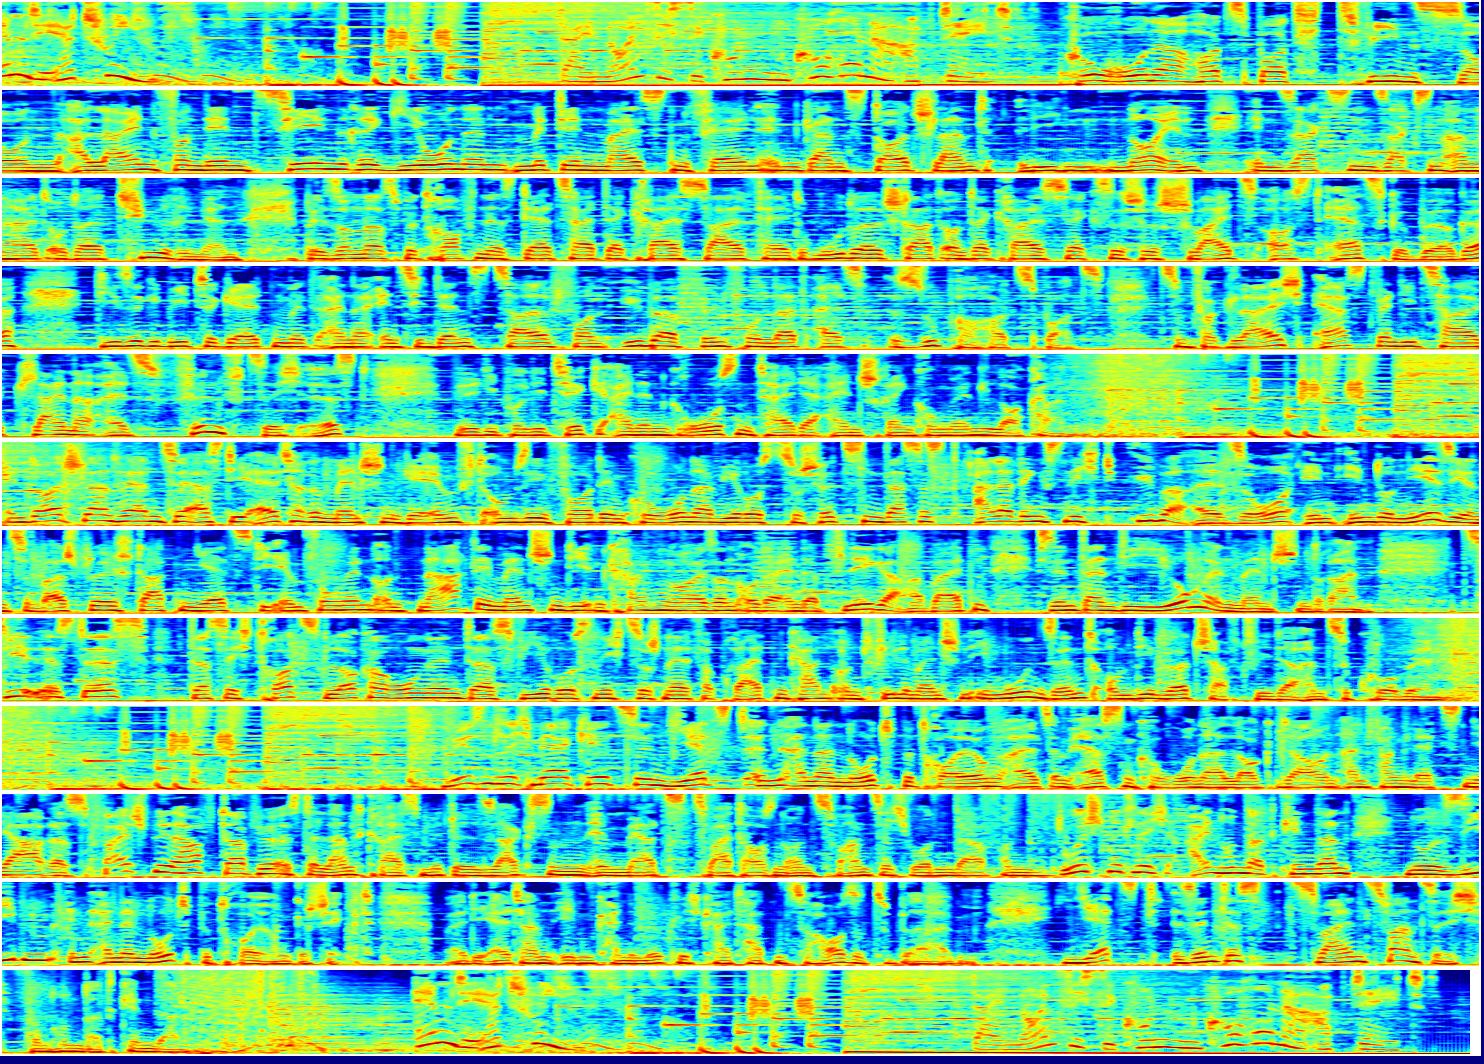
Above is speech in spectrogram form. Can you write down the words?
MDR Twins. Dein 90 Sekunden Corona-Update. Corona-Hotspot Tweens Zone. Allein von den zehn Regionen mit den meisten Fällen in ganz Deutschland liegen neun in Sachsen, Sachsen-Anhalt oder Thüringen. Besonders betroffen ist derzeit der Kreis Saalfeld-Rudolstadt und der Kreis Sächsische Schweiz-Osterzgebirge. Diese Gebiete gelten mit einer Inzidenzzahl von über 500 als Super-Hotspots. Zum Vergleich, erst wenn die Zahl kleiner als 50 ist, will die Politik einen großen Teil der Einschränkungen lockern. In Deutschland werden zuerst die älteren Menschen geimpft, um sie vor dem Coronavirus zu schützen. Das ist allerdings nicht überall so. In Indonesien zum Beispiel starten jetzt die Impfungen und nach den Menschen, die in Krankenhäusern oder in der Pflege arbeiten, sind dann die jungen Menschen dran. Ziel ist es, dass sich trotz Lockerungen das Virus nicht so schnell verbreiten kann und viele Menschen immun sind, um die Wirtschaft wieder anzukurbeln. Wesentlich mehr Kids sind jetzt in einer Notbetreuung als im ersten Corona-Lockdown Anfang letzten Jahres. Beispielhaft dafür ist der Landkreis Mittelsachsen. Im März 2020 wurden da von durchschnittlich 100 Kindern nur sieben in eine Notbetreuung geschickt, weil die Eltern eben keine Möglichkeit hatten, zu Hause zu bleiben. Jetzt sind es 22 von 100 Kindern. MDR Twins. Dein 90 Sekunden Corona-Update.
